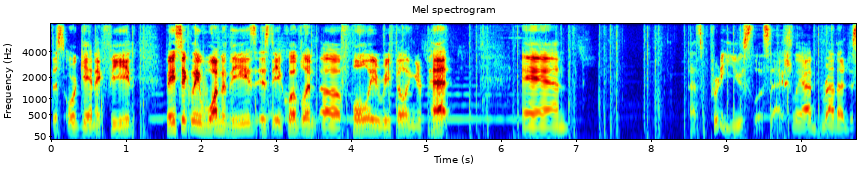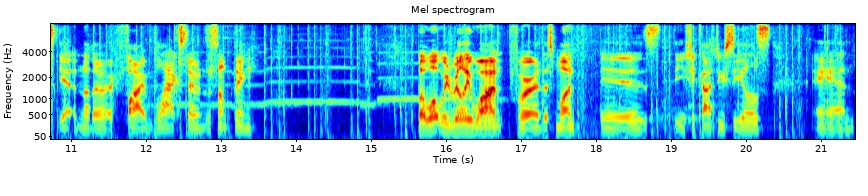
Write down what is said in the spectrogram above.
this organic feed. Basically, one of these is the equivalent of fully refilling your pet. And that's pretty useless, actually. I'd rather just get another five Blackstones or something. But what we really want for this month is the Shakatu seals. And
